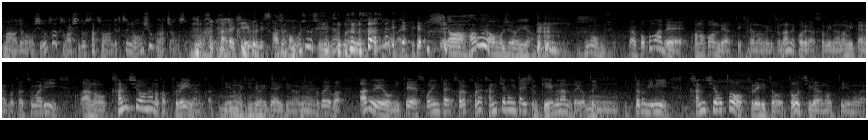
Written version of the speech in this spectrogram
まあでも、シドサクソンはシドサクソンなんで普通に面白くなっちゃうんですよね。あゲームですあ、そっか、面白い。し、いないのかなそうでもないいや、ハグルは面白いよ。すごい面白い。だからここまでこの本でやってきたのを見るとなんでこれが遊びなのみたいなことはつまりあの鑑賞なのかプレイなのかっていうのが非常に大事なわけで、うん。例えばある絵を見てそれに対それはこれは観客に対するゲームなんだよと言うん。った時に鑑賞とプレイとどう違うのっていうのが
